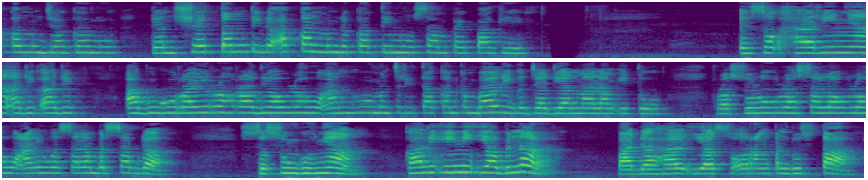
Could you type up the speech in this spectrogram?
akan menjagamu dan setan tidak akan mendekatimu sampai pagi. Esok harinya adik-adik Abu Hurairah radhiyallahu anhu menceritakan kembali kejadian malam itu. Rasulullah shallallahu alaihi wasallam bersabda, "Sesungguhnya kali ini ia benar, padahal ia seorang pendusta.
